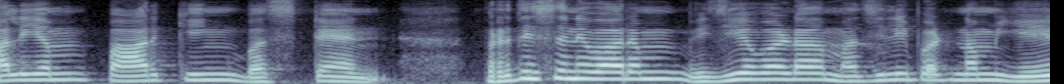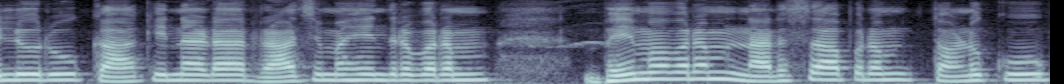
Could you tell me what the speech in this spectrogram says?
ఆలయం పార్కింగ్ బస్ స్టాండ్. ప్రతి శనివారం విజయవాడ మజిలీపట్నం ఏలూరు కాకినాడ రాజమహేంద్రవరం భీమవరం నరసాపురం తణుకు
